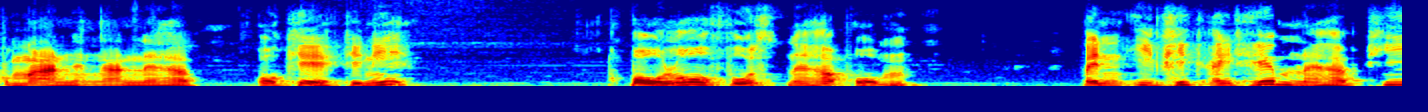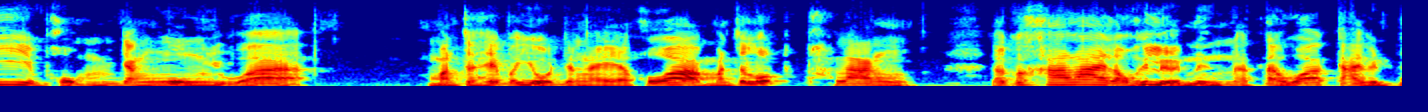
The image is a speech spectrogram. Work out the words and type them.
ประมาณอย่างนั้นนะครับ โอเค ทีนี้โปโลฟุตนะครับผมเป็นอีพิกไอเทมนะครับ ที่ผมยังงงอยู่ว่า มันจะใช้ประโยชน์ยังไงอะเพราะว่ามันจะลดพลัง แล้วก็ค่าไล่เราให้เหลือหนึ่งนะ แต่ว่ากลายเป็นโป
